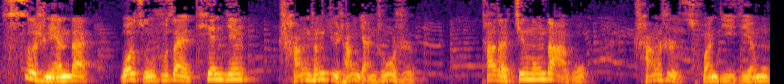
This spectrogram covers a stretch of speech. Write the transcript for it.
四十年代，我祖父在天津长城剧场演出时，他的京东大鼓常是传底节目。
